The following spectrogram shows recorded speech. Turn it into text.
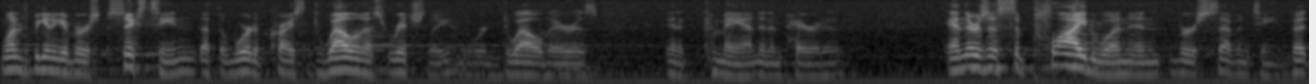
One at the beginning of verse 16, that the word of Christ dwell in us richly. The word dwell there is in a command, an imperative. And there's a supplied one in verse 17. But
